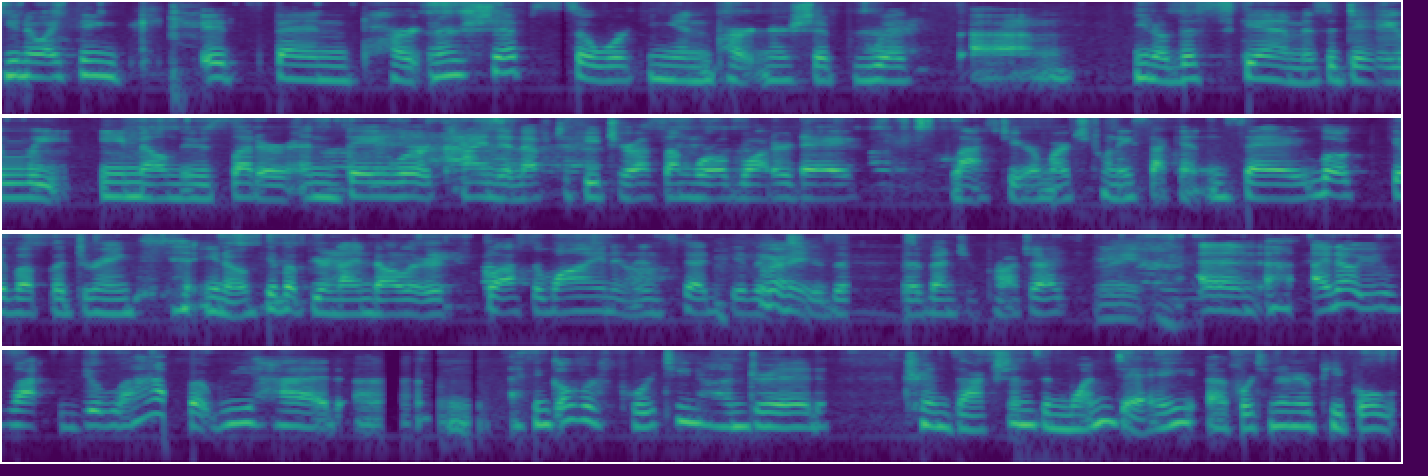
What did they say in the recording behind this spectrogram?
you know, I think it's been partnerships. So working in partnership with, um, you know, the Skimm is a daily email newsletter, and they were kind enough to feature us on World Water Day last year, March 22nd, and say, look, give up a drink, you know, give up your $9 glass of wine and instead give it right. to the the venture project. Right. And I know you la- you laugh, but we had um, I think over 1,400 transactions in one day. Uh, 1,400 people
